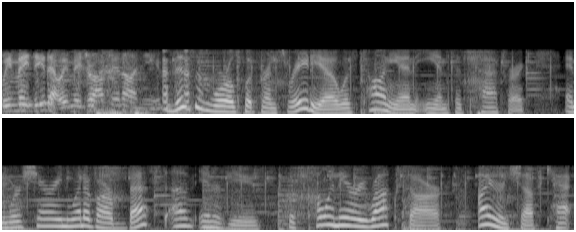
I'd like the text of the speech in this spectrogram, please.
we may do that. We may drop in on you. This is World Footprints Radio with Tanya and Ian Fitzpatrick and we're sharing one of our best of interviews with culinary rock star Iron Chef Cat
